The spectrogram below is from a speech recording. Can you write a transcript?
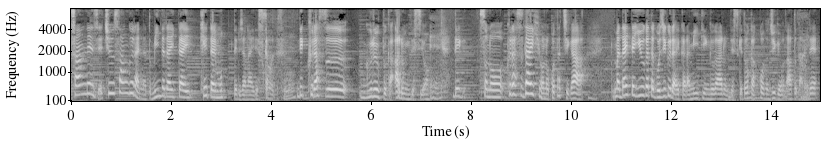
3年生中3ぐらいになるとみんな大体携帯持ってるじゃないですか。ですね。でクラスグループがあるんですよ。えでそのクラス代表の子たちがまあ、大体夕方5時ぐらいからミーティングがあるんですけど学校の授業の後なので,、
